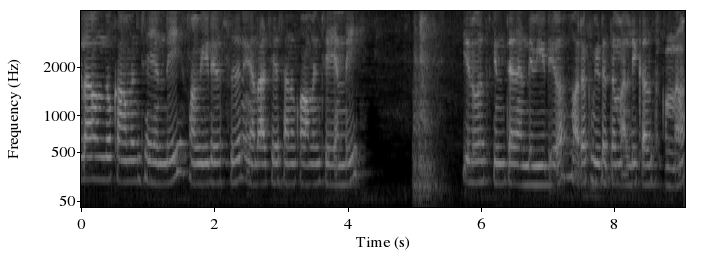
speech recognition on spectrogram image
ఎలా ఉందో కామెంట్ చేయండి. మా వీడియోస్ నేను ఎలా చేశానో కామెంట్ చేయండి. ఈరోజుకి ఇంతేనండి వీడియో. మరొక వీడియోతో మళ్ళీ కలుసుకుందాం.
